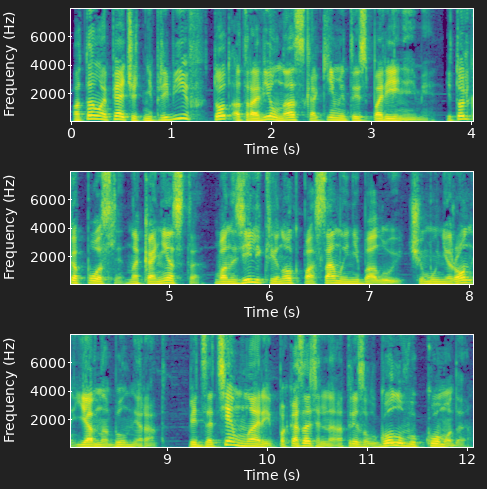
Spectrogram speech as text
Потом опять чуть не прибив, тот отравил нас какими-то испарениями. И только после, наконец-то, вонзили клинок по самой небалуй, чему Нерон явно был не рад. Ведь затем Марий показательно отрезал голову Комода,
